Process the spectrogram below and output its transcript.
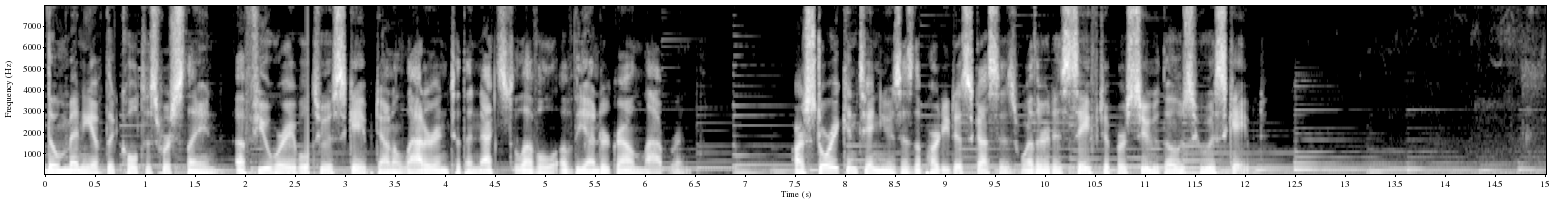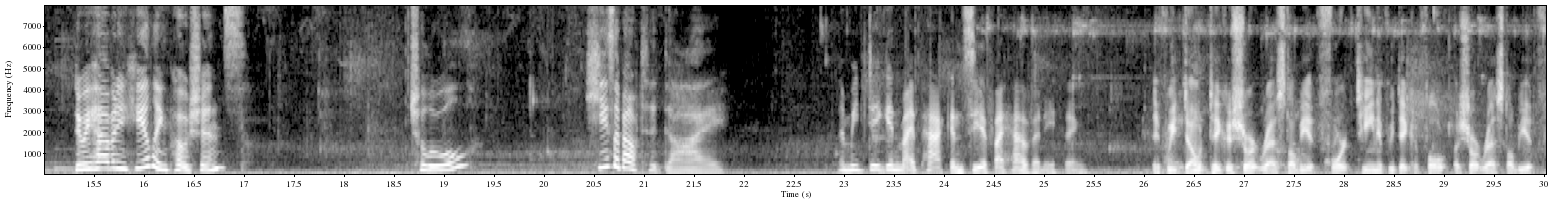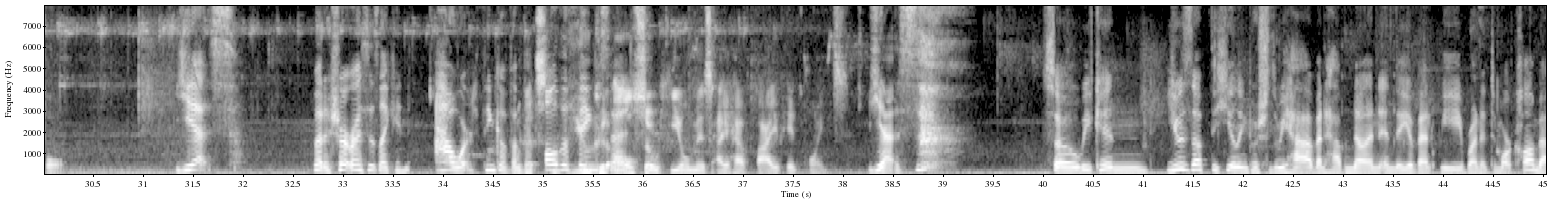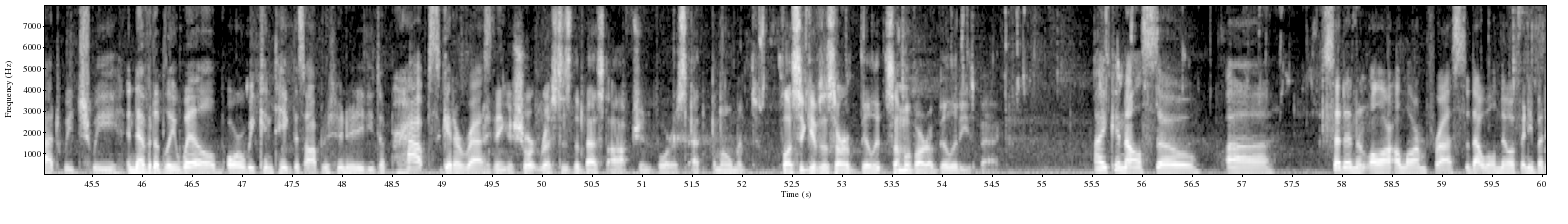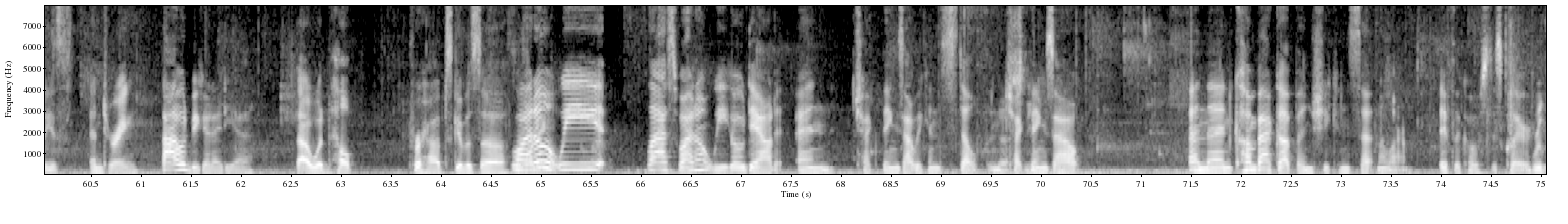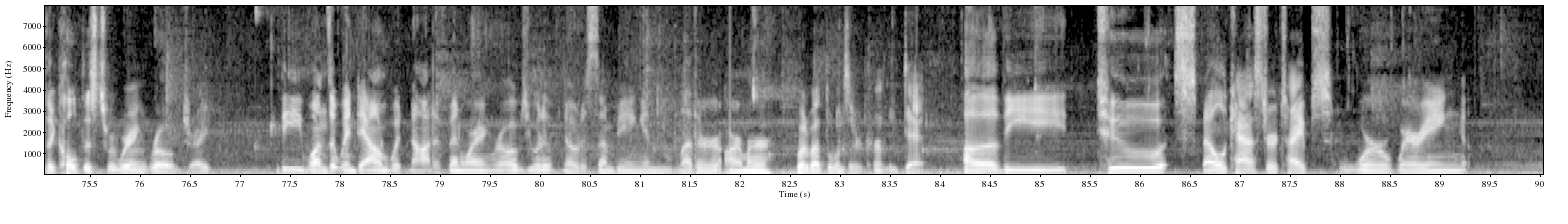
Though many of the cultists were slain, a few were able to escape down a ladder into the next level of the underground labyrinth. Our story continues as the party discusses whether it is safe to pursue those who escaped. Do we have any healing potions? Chalul? He's about to die. Let me dig in my pack and see if I have anything. If we don't take a short rest, I'll be at 14. If we take a full a short rest, I'll be at full. Yes. But a short rest is like an hour. Think of all the things you could that. also heal miss. I have five hit points. yes. So we can use up the healing potions we have and have none in the event we run into more combat, which we inevitably will, or we can take this opportunity to perhaps get a rest. I think a short rest is the best option for us at the moment. Plus, it gives us our ability, some of our abilities back. I can also uh, set an alar- alarm for us so that we'll know if anybody's entering. that would be a good idea. That would help perhaps give us a Why warning. don't we, Lass, why don't we go down and check things out? We can stealth and Yes, check sneak. things out. And then come back up and she can set an alarm if the coast is clear. Where the cultists were wearing robes, right? The ones that went down would not have been wearing robes. You would have noticed them being in leather armor. What about the ones that are currently dead? Uh, the two spellcaster types were wearing.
